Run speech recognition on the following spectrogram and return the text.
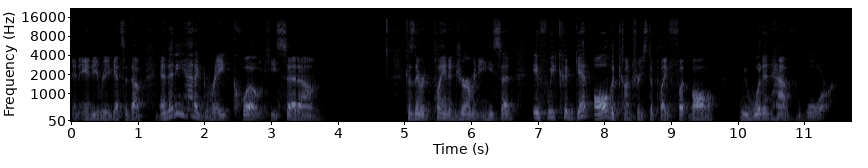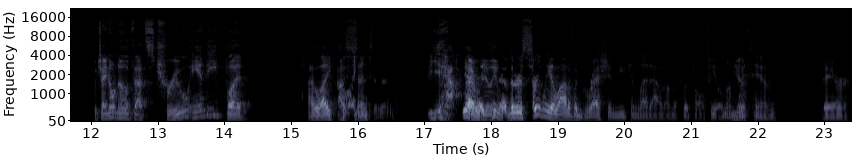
and Andy Reid gets a dub. And then he had a great quote. He said, um, because they were playing in Germany, he said, if we could get all the countries to play football, we wouldn't have war which I don't know if that's true, Andy, but I like the I like, sentiment. Yeah, yeah. I like, really, you know, there is certainly a lot of aggression you can let out on the football field. I'm yeah. with him there.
